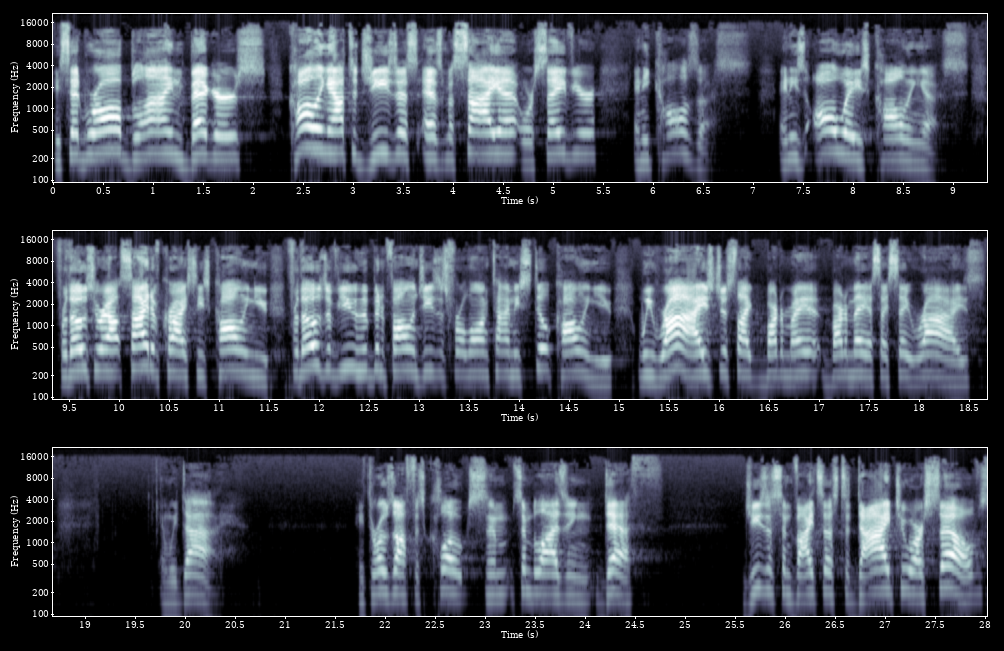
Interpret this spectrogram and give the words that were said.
he said, We're all blind beggars calling out to Jesus as Messiah or Savior, and He calls us. And He's always calling us. For those who are outside of Christ, He's calling you. For those of you who've been following Jesus for a long time, He's still calling you. We rise, just like Bartimaeus, I say, rise, and we die. He throws off his cloak, symbolizing death. Jesus invites us to die to ourselves,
